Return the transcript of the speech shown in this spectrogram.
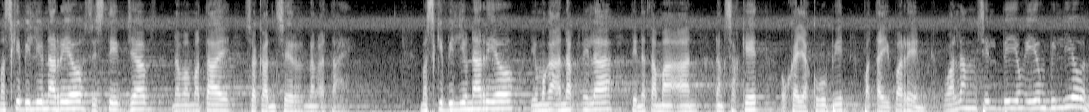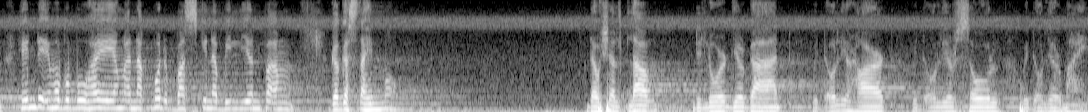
Maski bilyonaryo, si Steve Jobs, namamatay sa kanser ng atay. Maski bilyonaryo, yung mga anak nila, tinatamaan ng sakit o kaya COVID, patay pa rin. Walang silbi yung iyong bilyon. Hindi mabubuhay ang anak mo, maski na bilyon pa ang gagastahin mo. Thou shalt love the Lord your God with all your heart, with all your soul, with all your mind.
